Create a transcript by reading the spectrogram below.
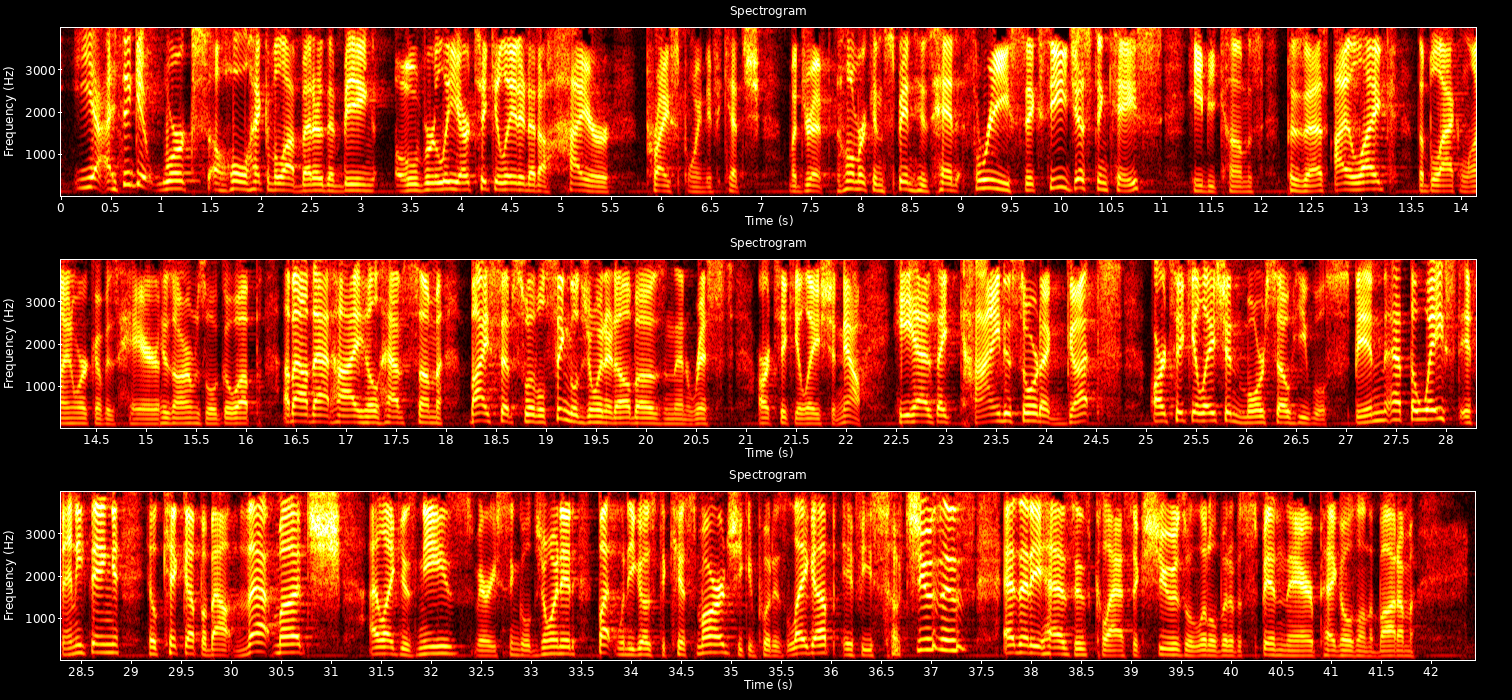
yeah, I think it works a whole heck of a lot better than being overly articulated at a higher price point if you catch my drift. Homer can spin his head 360 just in case he becomes possessed. I like the black line work of his hair. His arms will go up about that high. He'll have some bicep swivel, single jointed elbows, and then wrist articulation. Now, he has a kind of sort of gut articulation. More so, he will spin at the waist. If anything, he'll kick up about that much. I like his knees, very single jointed. But when he goes to kiss Marge, he can put his leg up if he so chooses. And then he has his classic shoes with a little bit of a spin there, peg holes on the bottom.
